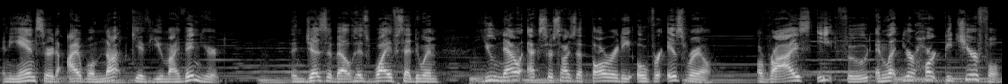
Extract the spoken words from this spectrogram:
And he answered, I will not give you my vineyard. Then Jezebel his wife said to him, You now exercise authority over Israel. Arise, eat food, and let your heart be cheerful.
